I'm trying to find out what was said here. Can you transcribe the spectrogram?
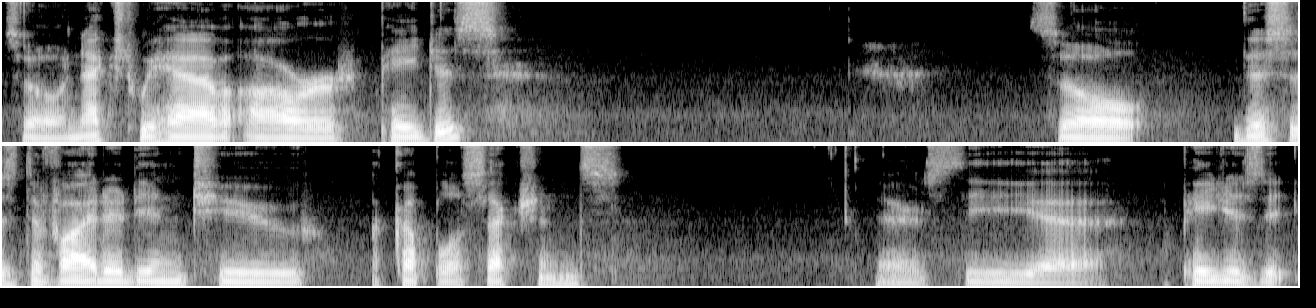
So next we have our pages. So this is divided into a couple of sections. There's the uh, pages that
